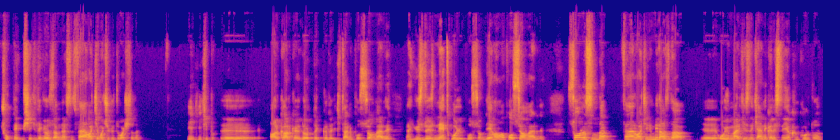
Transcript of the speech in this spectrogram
çok net bir şekilde gözlemlersiniz. Fenerbahçe maça kötü başladı. İlk iki e, arka arkaya 4 dakikada iki tane pozisyon verdi. Yani %100 net gollük pozisyon diyemem ama pozisyon verdi. Sonrasında Fenerbahçe'nin biraz daha e, oyun merkezine kendi kalesine yakın kurduğu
